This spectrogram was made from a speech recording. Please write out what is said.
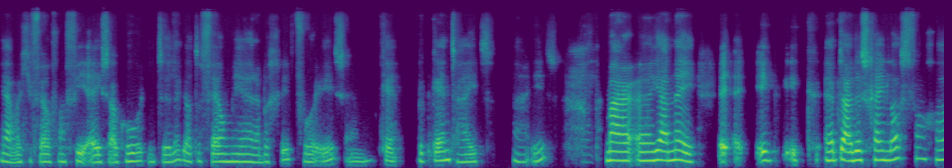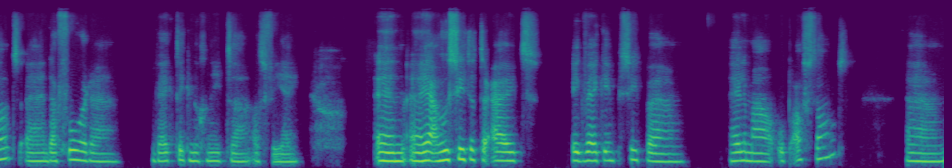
ja, wat je veel van VA's ook hoort natuurlijk, dat er veel meer eh, begrip voor is en bekendheid eh, is. Maar eh, ja, nee, eh, ik, ik heb daar dus geen last van gehad. Eh, daarvoor werkte ik nog niet als VA. En ja, hoe ziet het eruit? Ik werk in principe helemaal op afstand. Ehm,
